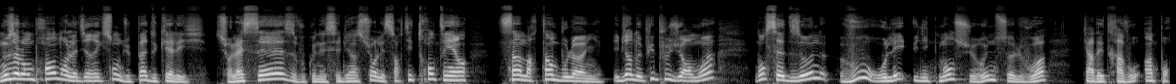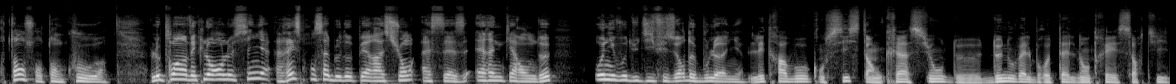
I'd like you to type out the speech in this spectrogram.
Nous allons prendre la direction du Pas-de-Calais. Sur la 16, vous connaissez bien sûr les sorties 31, Saint-Martin-Boulogne. Et eh bien depuis plusieurs mois, dans cette zone, vous roulez uniquement sur une seule voie car des travaux importants sont en cours. Le point avec Laurent Le Signe, responsable d'opération A16 RN42 au niveau du diffuseur de Boulogne. Les travaux consistent en création de deux nouvelles bretelles d'entrée et sortie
